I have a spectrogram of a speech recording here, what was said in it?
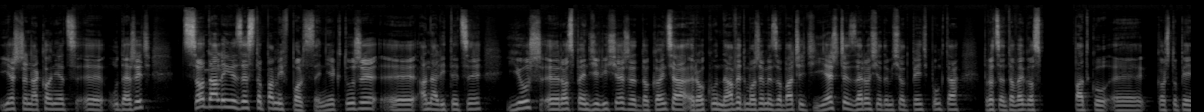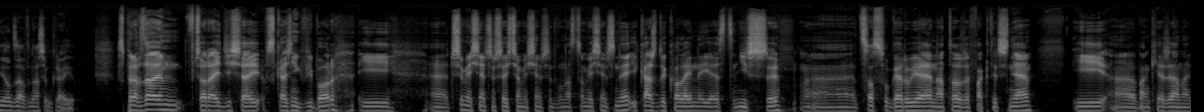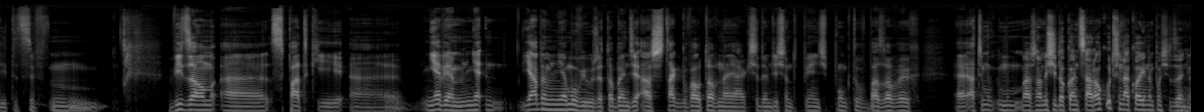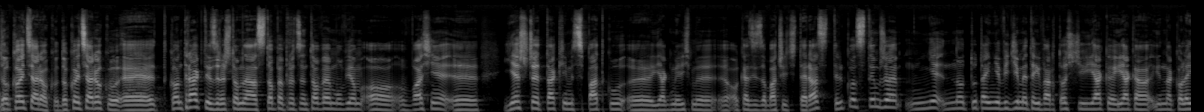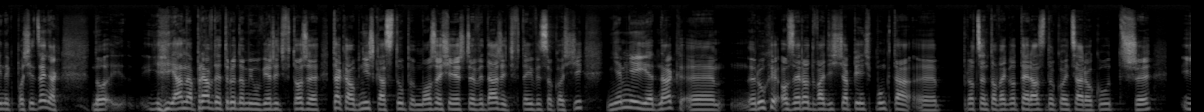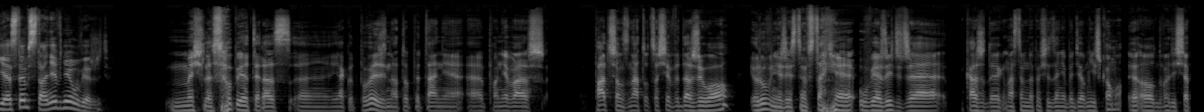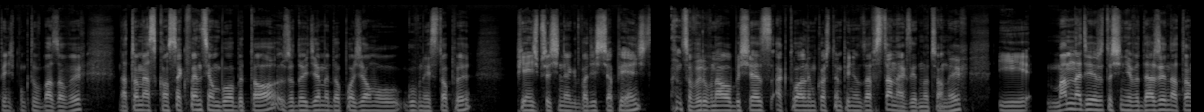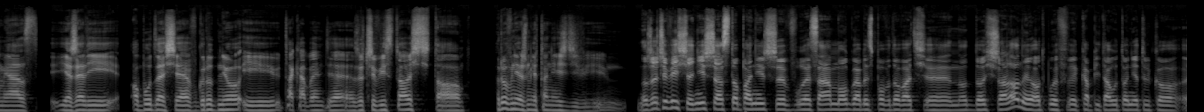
jeszcze na koniec y, uderzyć. Co dalej ze stopami w Polsce? Niektórzy y, analitycy już rozpędzili się, że do końca roku nawet możemy zobaczyć jeszcze 0,75 punkta procentowego spadku kosztu pieniądza w naszym kraju. Sprawdzałem wczoraj, dzisiaj wskaźnik WIBOR i 3-miesięczny, 6-miesięczny, 12-miesięczny i każdy kolejny jest niższy, e, co sugeruje na to, że faktycznie i e, bankierzy, analitycy widzą e, spadki. E, nie wiem, nie, ja bym nie mówił, że to będzie aż tak gwałtowne jak 75 punktów bazowych. E, a ty masz na myśli do końca roku, czy na kolejnym posiedzeniu? Do końca roku, do końca roku. E, kontrakty zresztą na stopę procentowe mówią o właśnie e, jeszcze takim spadku, jak mieliśmy okazję zobaczyć teraz, tylko z tym, że nie, no tutaj nie widzimy tej wartości jak, jaka na kolejnych posiedzeniach. No, ja naprawdę trudno mi uwierzyć w to, że taka obniżka stóp może się jeszcze wydarzyć w tej wysokości. Niemniej jednak ruchy o 0,25 punkta procentowego teraz do końca roku 3 Jestem w stanie w nie uwierzyć. Myślę sobie teraz, e, jak odpowiedzieć na to pytanie, e, ponieważ patrząc na to, co się wydarzyło, również jestem w stanie uwierzyć, że każde następne posiedzenie będzie obniżką o 25 punktów bazowych. Natomiast konsekwencją byłoby to, że dojdziemy do poziomu głównej stopy 5,25, co wyrównałoby się z aktualnym kosztem pieniądza w Stanach Zjednoczonych. I mam nadzieję, że to się nie wydarzy. Natomiast jeżeli obudzę się w grudniu i taka będzie rzeczywistość, to również mnie to nie zdziwi. No rzeczywiście, niższa stopa niż w USA mogłaby spowodować e, no, dość szalony odpływ kapitału. To nie tylko e,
